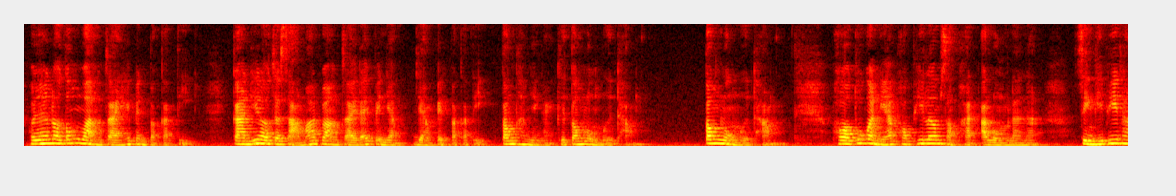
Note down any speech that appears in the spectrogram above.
เพราะฉะนั้นเราต้องวางใจให้เป็นปกติ การที่เราจะสามารถวางใจได้เป็นอย่างอย่างเป็นปกติ ต้องทำยังไง คือต้องลงมือทำต้องลงมือทำพอทุกวันนี้พอพี่เริ่มสัมผัสอารมณ์นั้นอะสิ่งที่พี่ท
